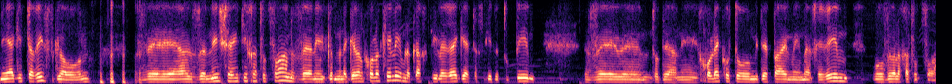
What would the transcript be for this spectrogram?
נהיה גיטריסט גאון, ואז אני, שהייתי חצוצרן, ואני גם מנגן על כל הכלים, לקחתי לרגע את תפקיד התופים, ואתה יודע, אני חולק אותו מדי פעם עם האחרים, ועובר לחצוצרה.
